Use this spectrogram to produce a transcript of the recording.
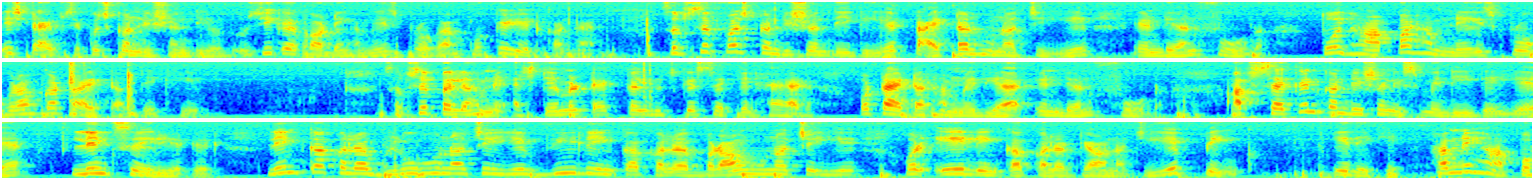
इस टाइप से कुछ कंडीशन दी होगी। उसी के अकॉर्डिंग हमें इस प्रोग्राम को क्रिएट करना है। सबसे फ़र्स्ट कंडीशन दी गई है टाइटल होना चाहिए इंडियन फ़ूड तो यहाँ पर हमने इस प्रोग्राम का टाइटल देखिए। सबसे पहले हमने एच टैग का यूज़ किया सेकेंड हैड और टाइटल हमने दिया है इंडियन फ़ूड अब सेकेंड कंडीशन इसमें दी गई है लिंक से रिलेटेड लिंक का कलर ब्लू होना चाहिए वी लिंक का कलर ब्राउन होना चाहिए और ए लिंक का कलर क्या होना चाहिए? पिंक ये देखिए, हमने यहाँ पर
